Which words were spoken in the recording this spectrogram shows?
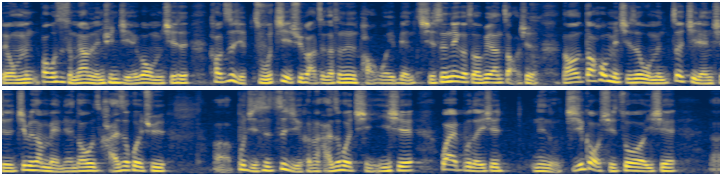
对我们，包括是什么样的人群结构？我们其实靠自己足迹去把整个深圳跑过一遍。其实那个时候非常早期的，然后到后面，其实我们这几年其实基本上每年都还是会去，呃，不仅是自己，可能还是会请一些外部的一些那种机构去做一些。呃，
